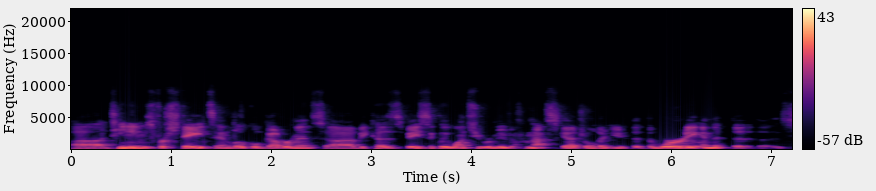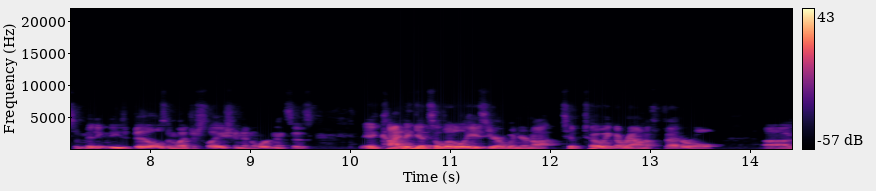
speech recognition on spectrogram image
uh, teams for states and local governments uh, because basically once you remove it from that schedule that the, the, wording and the, the, submitting these bills and legislation and ordinances it kind of gets a little easier when you're not tiptoeing around a federal uh,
